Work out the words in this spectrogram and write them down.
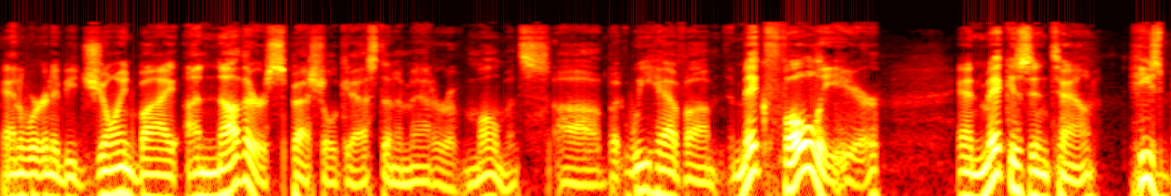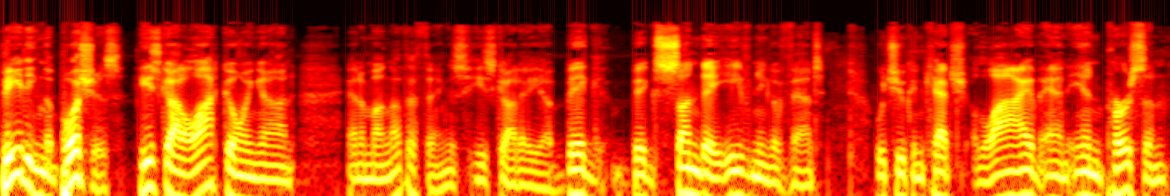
and we're going to be joined by another special guest in a matter of moments. Uh, but we have um, Mick Foley here, and Mick is in town. He's beating the bushes. He's got a lot going on, and among other things, he's got a, a big, big Sunday evening event, which you can catch live and in person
